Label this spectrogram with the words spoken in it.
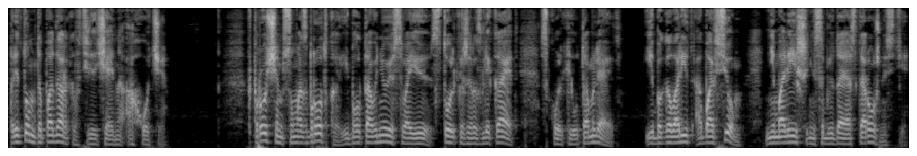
притом до подарков чрезвычайно охоча. Впрочем, сумасбродка и болтовнёю своей столько же развлекает, сколько и утомляет ибо говорит обо всем, ни малейше не соблюдая осторожности,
